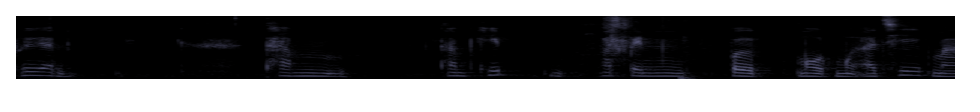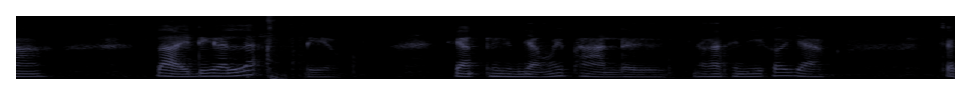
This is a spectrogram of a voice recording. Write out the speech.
เพื่อนๆทำทำคลิปมาเป็นเปิดโหมดมืออาชีพมาหลายเดือนแล้วเดียว อย่างอื่นยังไม่ผ่านเลยนะคะทีนี้ก็อยากจะ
